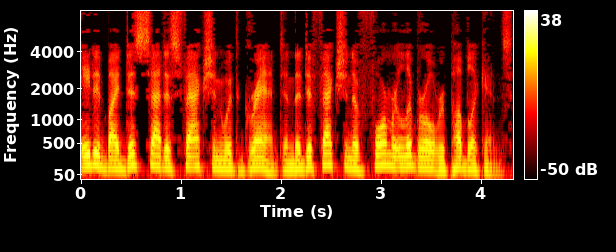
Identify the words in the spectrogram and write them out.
aided by dissatisfaction with Grant and the defection of former liberal Republicans.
